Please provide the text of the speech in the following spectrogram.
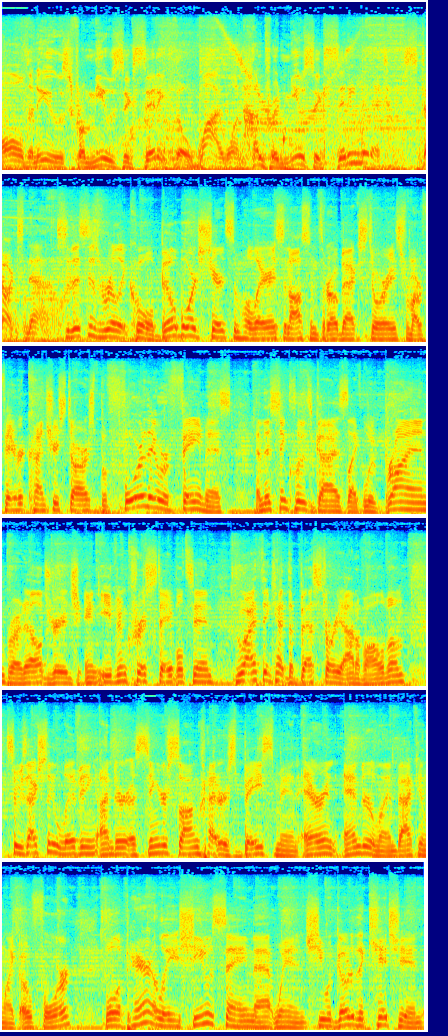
All the news from Music City. The Y100 Music City Minute starts now. So this is really cool. Billboard shared some hilarious and awesome throwback stories from our favorite country stars before they were famous, and this includes guys like Luke Bryan, Brett Eldredge, and even Chris Stapleton, who I think had the best story out of all of them. So he's actually living under a singer-songwriter's basement, Erin Enderlin, back in like 04. Well, apparently she was saying that when she would go to the kitchen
